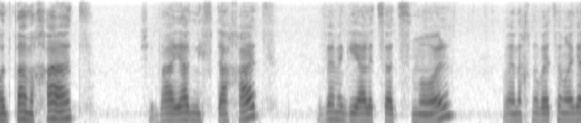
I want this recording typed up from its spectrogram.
עוד פעם אחת שבה היד נפתחת ומגיעה לצד שמאל, ואנחנו בעצם רגע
